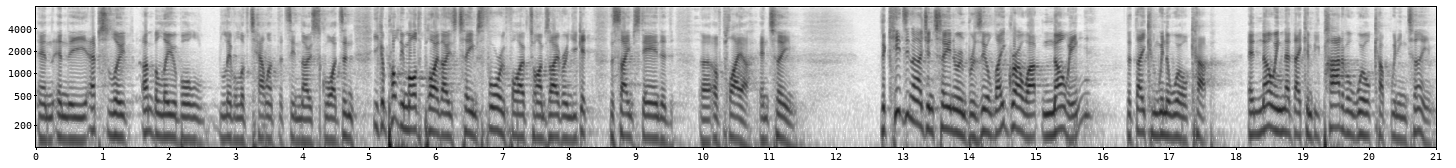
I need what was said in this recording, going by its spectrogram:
and, and the absolute unbelievable level of talent that's in those squads. And you can probably multiply those teams four or five times over and you get the same standard uh, of player and team. The kids in Argentina and Brazil, they grow up knowing that they can win a World Cup and knowing that they can be part of a World Cup winning team.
